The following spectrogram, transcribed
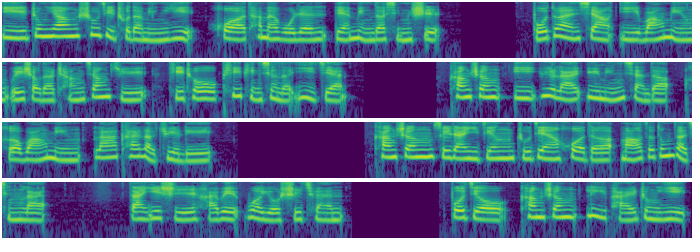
以中央书记处的名义或他们五人联名的形式，不断向以王明为首的长江局提出批评性的意见。康生已愈来愈明显的和王明拉开了距离。康生虽然已经逐渐获得毛泽东的青睐，但一时还未握有实权。不久，康生力排众议，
